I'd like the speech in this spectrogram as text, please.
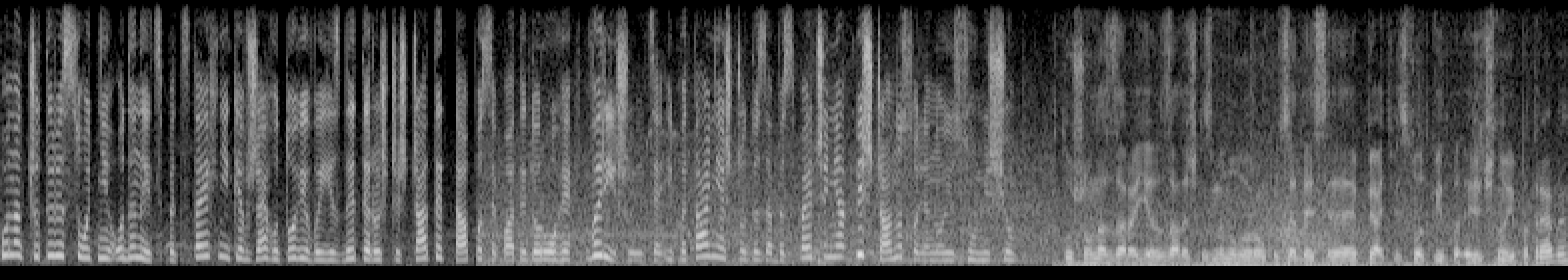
Понад чотири сотні одиниць спецтехніки вже готові виїздити, розчищати та посипати дороги. Вирішується і питання щодо забезпечення піщано-соляною сумішю. То, що в нас зараз є залишки з минулого року, це десь е, 5% від річної потреби.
